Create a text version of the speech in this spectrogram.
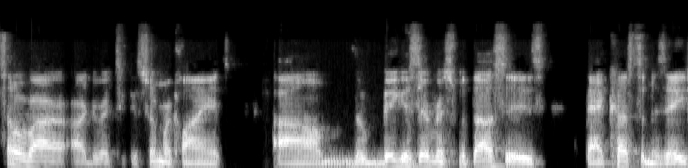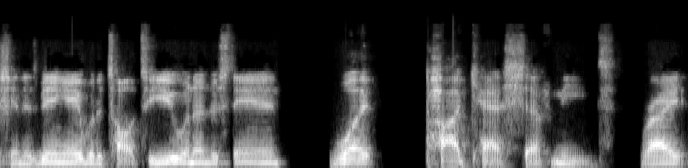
some of our, our direct to consumer clients. Um, the biggest difference with us is that customization is being able to talk to you and understand what podcast chef needs, right?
